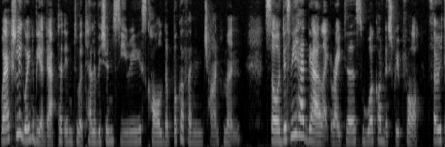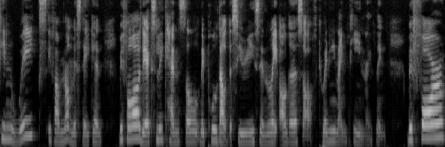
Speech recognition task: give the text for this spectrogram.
were actually going to be adapted into a television series called the book of enchantment. So disney had their like writers work on the script for 13 weeks if i'm not mistaken before they actually canceled they pulled out the series in late august of 2019 i think before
